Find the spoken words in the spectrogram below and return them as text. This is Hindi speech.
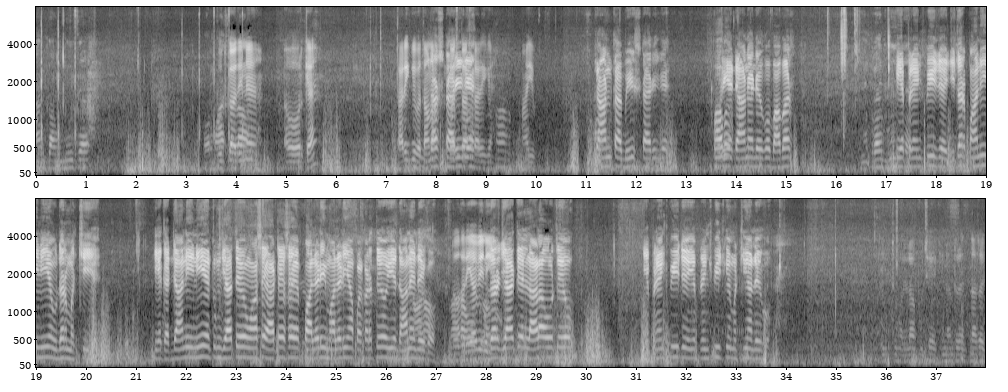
चाँद का उन्नीस है। और बुध का दिन है। और क्या है? तारीख भी बताओ ना। दस तारीख है। तारीख है। हाँ। यू चाँद का बीस तारीख है। और ये दाने देखो बाबा। ये। फ्रेंच पीस है। जिधर पानी नहीं है उधर मच्छी है। ये गड्ढानी नहीं है तुम जाते हो वहाँ से आटे से पालड़ी मालड़ियाँ पकड़ते हो ये दाने देखो। तो दरिया भी नहीं उधर जाके लाड़ा होते हो। ये फ्रेंच पीच है ये फ्रेंच पीच के मच्छियाँ देखो। तो अल्लाह पूछे कि ना तो इतना सा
